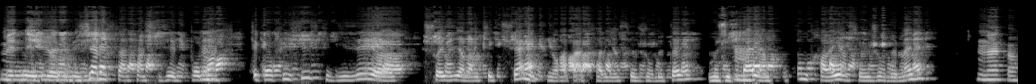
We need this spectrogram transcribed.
Mais, mais, j'aime ça. Enfin, pour moi, c'est Confucius qui disait euh, choisir un métier que tu aimes et tu n'auras pas à travailler un seul jour de ta vie. Moi, j'ai pas mm. l'impression de travailler un seul jour de ma vie. D'accord.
